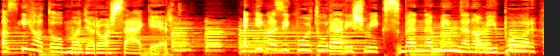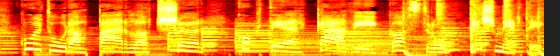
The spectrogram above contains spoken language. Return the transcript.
az ihatóbb Magyarországért. Egy igazi kulturális mix, benne minden, ami bor, kultúra, párlat, sör, koktél, kávé, gasztró és mérték.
